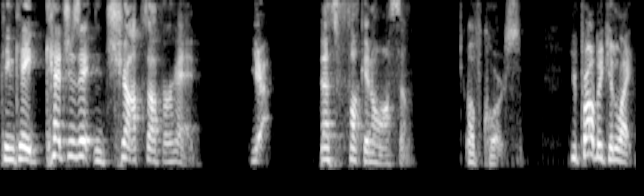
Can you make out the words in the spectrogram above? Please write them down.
Kincaid catches it and chops off her head. Yeah. That's fucking awesome. Of course. You probably can like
